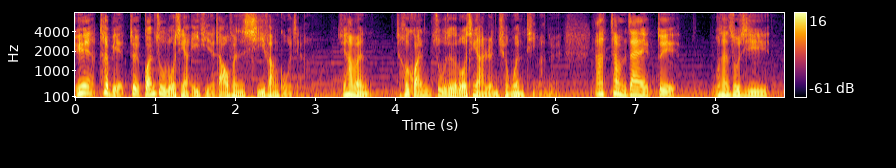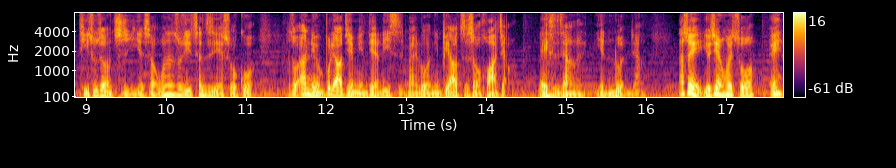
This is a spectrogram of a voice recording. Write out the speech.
因为特别对关注罗兴亚议题的大部分是西方国家，所以他们会关注这个罗兴亚人权问题嘛，对不对？那他们在对。翁山书记提出这种质疑的时候，翁山书记甚至也说过：“他说啊，你们不了解缅甸的历史脉络，你不要指手画脚，类似这样的言论。”这样，那所以有些人会说：“哎、欸，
